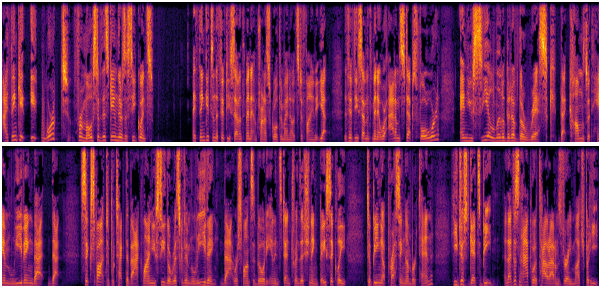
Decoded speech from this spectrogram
I think it, it worked for most of this game. There's a sequence I think it's in the 57th minute. I'm trying to scroll through my notes to find it. Yep, the 57th minute where Adam steps forward and you see a little bit of the risk that comes with him leaving that that six spot to protect the back line. You see the risk of him leaving that responsibility and instead transitioning basically to being a pressing number 10. He just gets beaten. And that doesn't happen with Tyler Adams very much, but he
